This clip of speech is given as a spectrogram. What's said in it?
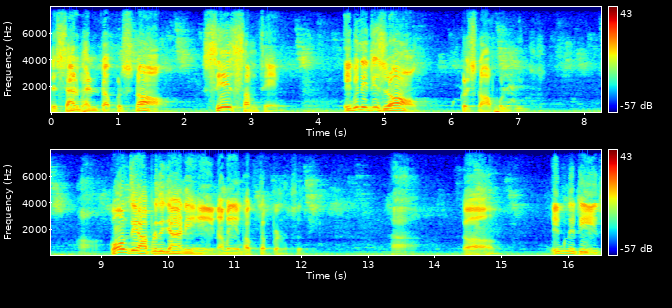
the servant of Krishna say something. Even it is wrong Krishna fulfil कौन से आप जानी ही? न मे भक्त प्रणसती even it is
